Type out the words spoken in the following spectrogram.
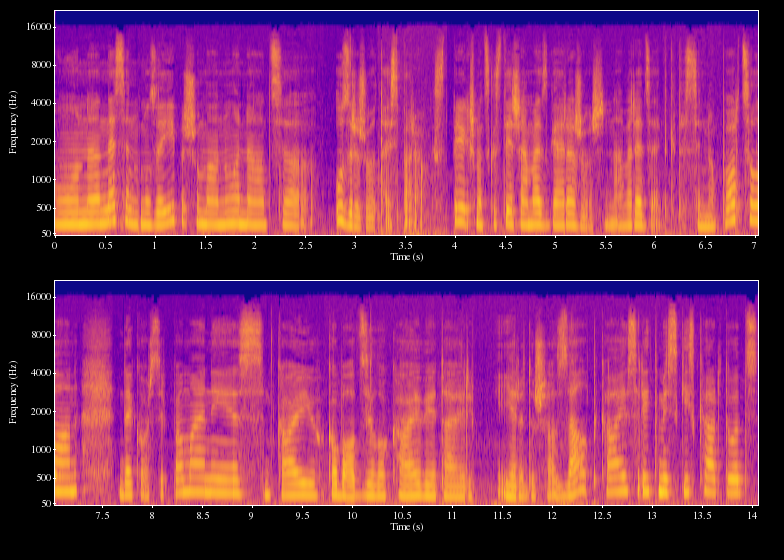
Un eh, nesen muzeja īpašumā nonāca uzražotais paraugs. Priekšmets, kas tiešām aizgāja ražošanā, var redzēt, ka tas ir no porcelāna, dekors ir pamainījies, kāju, kobaltu zilo kāju vietā ir ieradušās zelta kājas, ritmiski izkārtotas,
